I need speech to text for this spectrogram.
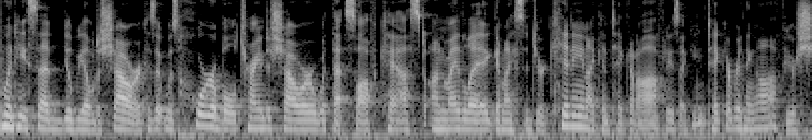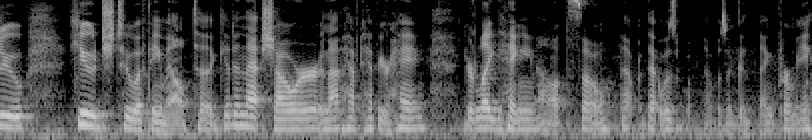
when he said you'll be able to shower, because it was horrible trying to shower with that soft cast on my leg, and I said, "You're kidding! I can take it off." And he's like, "You can take everything off. Your shoe, huge to a female to get in that shower and not have to have your hang, your leg hanging out." So that that was that was a good thing for me.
